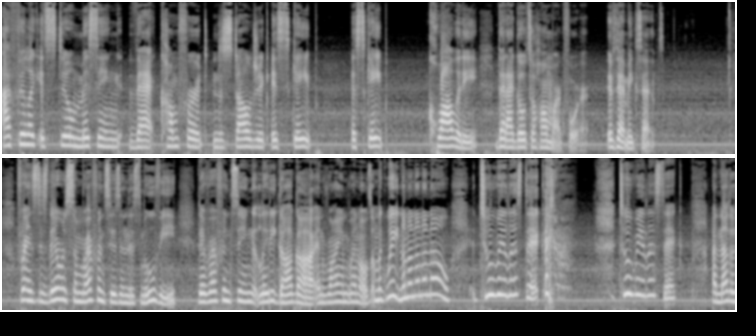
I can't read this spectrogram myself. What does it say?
I feel like it's still missing that comfort, nostalgic escape, escape quality that I go to Hallmark for, if that makes sense. For instance, there were some references in this movie. They're referencing Lady Gaga and Ryan Reynolds. I'm like, wait, no, no, no, no, no. Too realistic. Too realistic another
